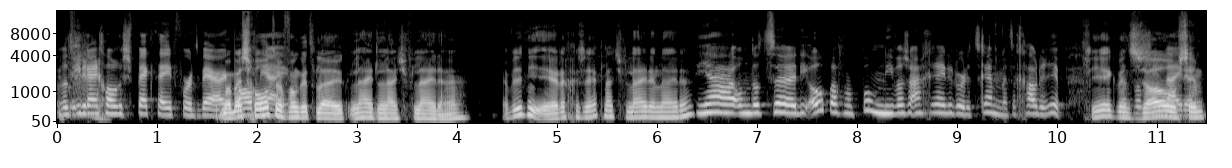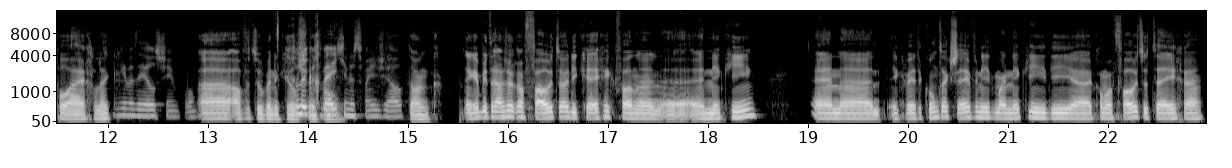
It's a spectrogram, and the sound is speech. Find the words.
Dat iedereen gewoon respect heeft voor het werk. Maar bij school vond ik het leuk. Leiden, laat je verleiden. Hebben we dit niet eerder gezegd? Laat je verleiden en leiden? Ja, omdat eh, die opa van Pom, die was aangereden door de tram met een gouden rip. Zie je, ik ben in zo simpel eigenlijk. Je bent heel simpel. Eh, af en toe ben ik heel Gelukkig simpel. weet je het van jezelf. Dank. Ik heb hier trouwens ook een foto, die kreeg ik van een een Nicky. En eh, ik weet de context even niet, maar Nicky die eh, kwam een foto tegen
